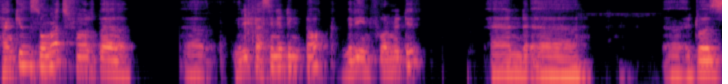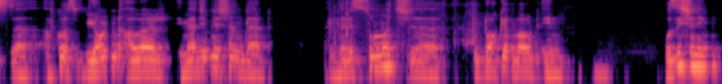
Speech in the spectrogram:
Thank you so much for the Uh, very fascinating talk very informative and uh, uh, it was, uh, of course, beyond our imagination that there is so much uh, to talk about in positioning.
